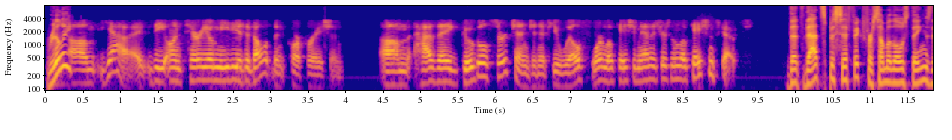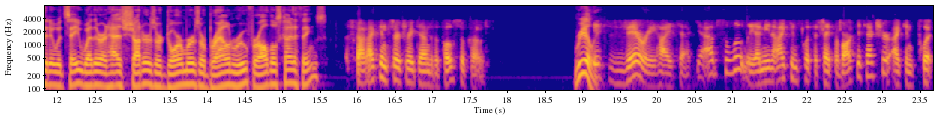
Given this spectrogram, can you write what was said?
Really? Um, yeah, the Ontario Media Development Corporation um, has a Google search engine, if you will, for location managers and location scouts. That's that specific for some of those things that it would say whether it has shutters or dormers or brown roof or all those kind of things? Scott, I can search right down to the postal code. Really? It's very high tech. Yeah, absolutely. I mean, I can put the type of architecture. I can put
